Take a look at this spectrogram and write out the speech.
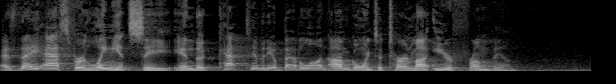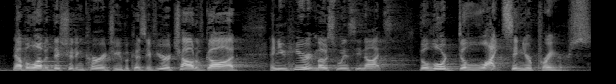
as they asked for leniency in the captivity of Babylon, I'm going to turn my ear from them. Now, beloved, this should encourage you because if you're a child of God and you hear it most Wednesday nights, the Lord delights in your prayers.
